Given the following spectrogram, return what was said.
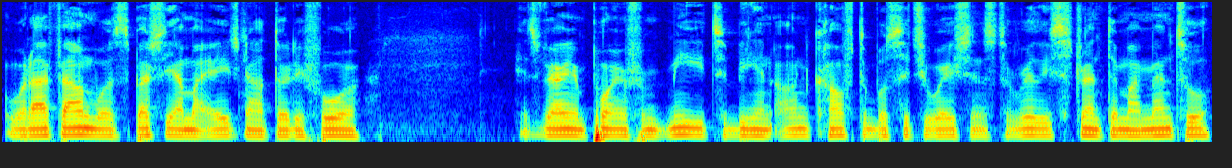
what I found was, especially at my age now, 34, it's very important for me to be in uncomfortable situations to really strengthen my mental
